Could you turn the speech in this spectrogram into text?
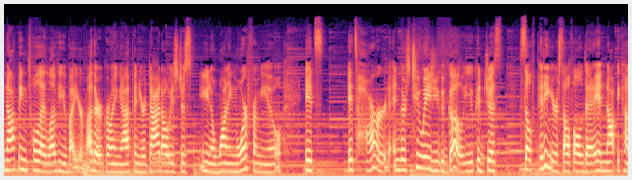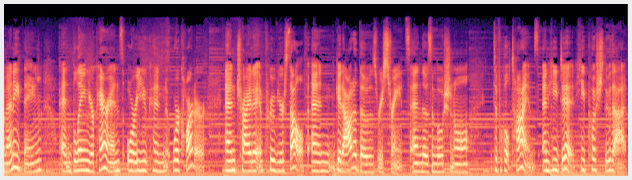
not being told I love you by your mother growing up and your dad always just, you know, wanting more from you, it's it's hard. And there's two ways you could go. You could just self-pity yourself all day and not become anything and blame your parents or you can work harder and try to improve yourself and get out of those restraints and those emotional difficult times. And he did. He pushed through that.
